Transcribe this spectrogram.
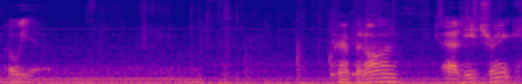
Oh yeah. Crimp it on, add heat shrink.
